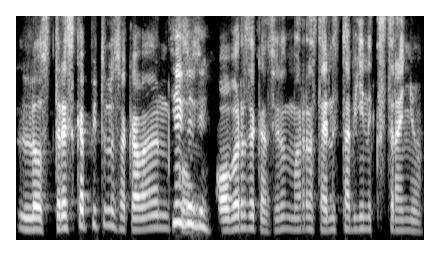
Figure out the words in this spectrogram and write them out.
Los tres capítulos acaban con covers de canciones modernas. También está bien extraño.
